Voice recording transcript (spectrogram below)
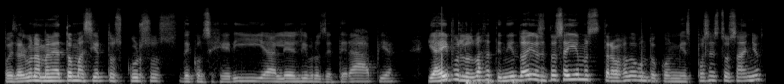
pues de alguna manera tomas ciertos cursos de consejería, lees libros de terapia y ahí pues los vas atendiendo a ellos. Entonces ahí hemos trabajado junto con mi esposa estos años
